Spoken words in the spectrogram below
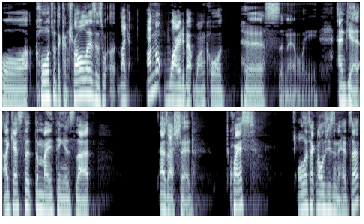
or cords with the controllers as well. Like I'm not worried about one cord personally. And yeah, I guess that the main thing is that, as Ash said, Quest, all the technology is in the headset.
